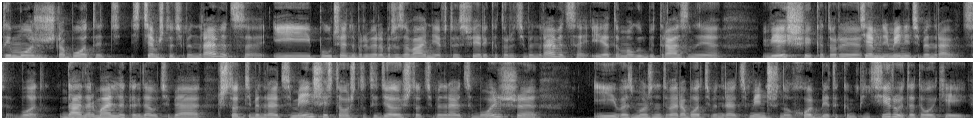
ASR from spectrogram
ты можешь работать с тем, что тебе нравится, и получать, например, образование в той сфере, которая тебе нравится, и это могут быть разные вещи, которые, тем не менее, тебе нравятся. Вот. Да, нормально, когда у тебя что-то тебе нравится меньше из того, что ты делаешь, что-то тебе нравится больше, и, возможно, твоя работа тебе нравится меньше, но хобби это компенсирует, это окей.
